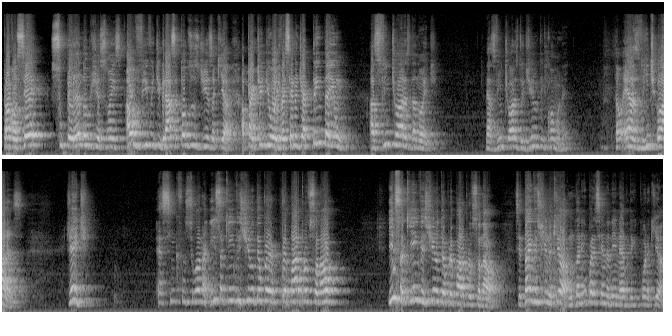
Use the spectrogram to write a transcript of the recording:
para você, superando objeções ao vivo e de graça todos os dias aqui, ó. A partir de hoje, vai ser no dia 31, às 20 horas da noite. Às 20 horas do dia não tem como, né? Então é às 20 horas. Gente, é assim que funciona. Isso aqui é investir no teu preparo profissional. Isso aqui é investir no teu preparo profissional. Você está investindo aqui, ó, não está nem aparecendo ali, né? Vou ter que pôr aqui, ó.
